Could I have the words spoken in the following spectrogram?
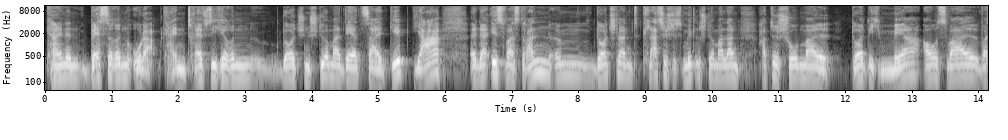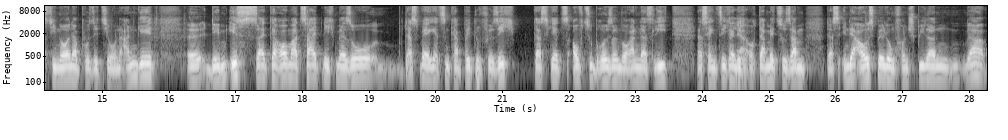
keinen besseren oder keinen treffsicheren äh, deutschen Stürmer derzeit gibt. Ja, äh, da ist was dran. Ähm, Deutschland, klassisches Mittelstürmerland, hatte schon mal deutlich mehr Auswahl, was die Neuner-Position angeht. Dem ist seit geraumer Zeit nicht mehr so. Das wäre jetzt ein Kapitel für sich das jetzt aufzubröseln, woran das liegt. Das hängt sicherlich ja. auch damit zusammen, dass in der Ausbildung von Spielern ja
